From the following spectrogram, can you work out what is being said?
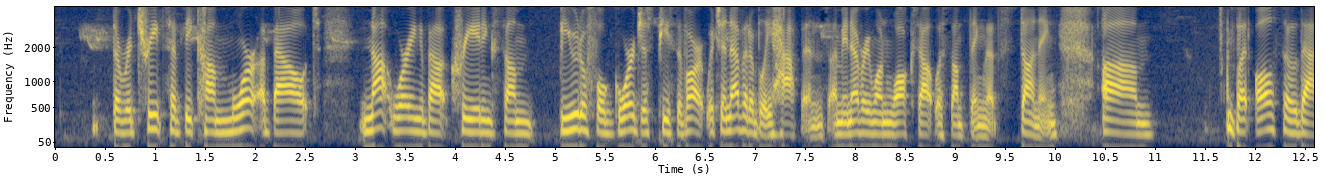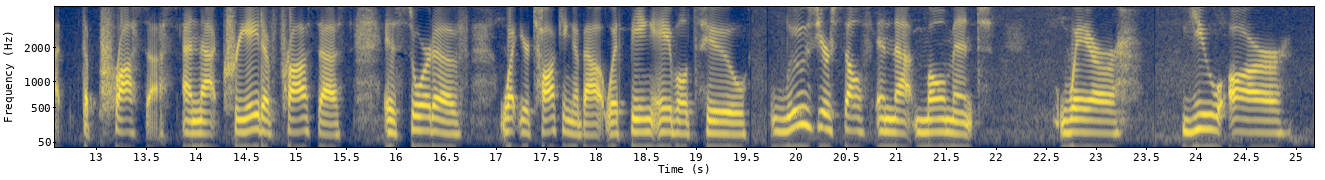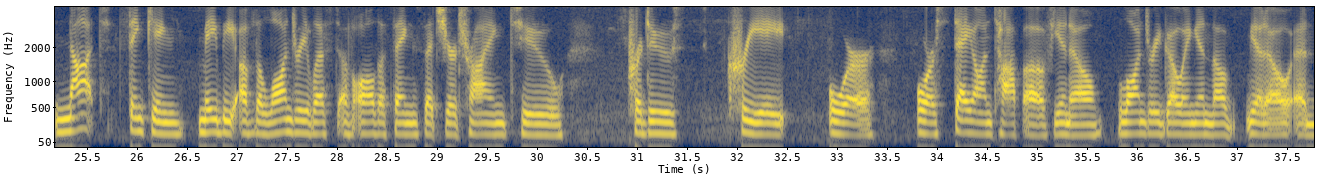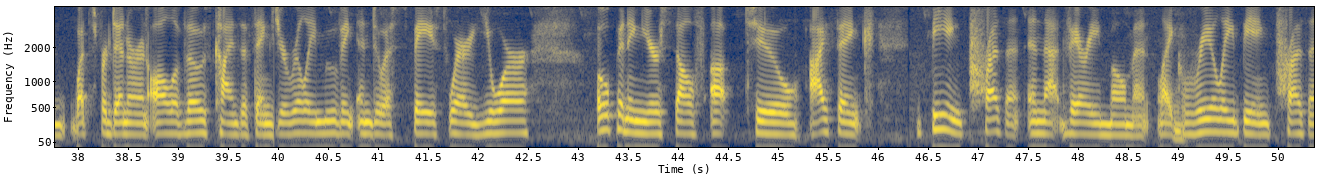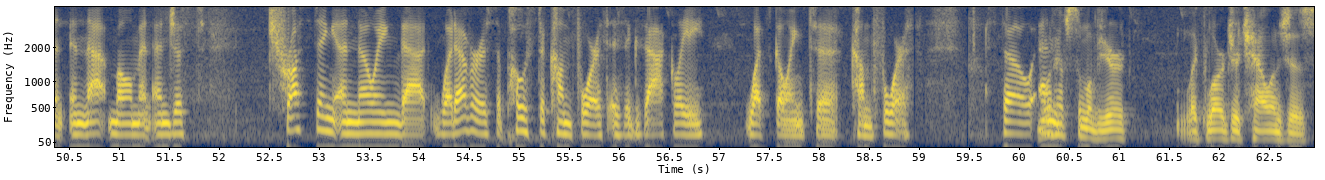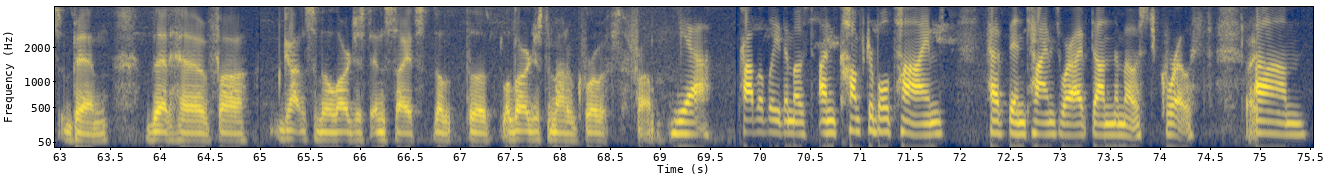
the retreats have become more about not worrying about creating some beautiful, gorgeous piece of art, which inevitably happens. I mean, everyone walks out with something that's stunning. Um, but also that the process and that creative process is sort of what you're talking about with being able to lose yourself in that moment where you are not thinking maybe of the laundry list of all the things that you're trying to produce, create, or or stay on top of, you know, laundry going in the, you know, and what's for dinner and all of those kinds of things. You're really moving into a space where you're opening yourself up to, I think, being present in that very moment, like mm. really being present in that moment and just trusting and knowing that whatever is supposed to come forth is exactly what's going to come forth. So, and what have some of your like larger challenges been that have uh, gotten some of the largest insights, the, the, the largest amount of growth from? Yeah, probably the most uncomfortable times have been times where I've done the most growth. Right. Um,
